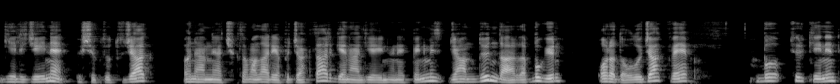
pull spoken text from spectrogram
geleceğine ışık tutacak önemli açıklamalar yapacaklar. Genel yayın yönetmenimiz Can Dündar da bugün orada olacak ve bu Türkiye'nin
